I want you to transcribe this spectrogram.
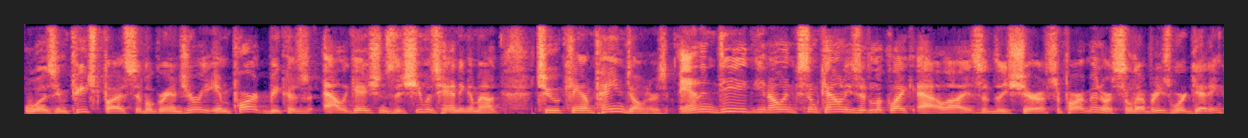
was impeached by a civil grand jury in part because allegations that she was handing him out to campaign donors. And indeed, you know, in some counties look like allies of the sheriff's department or celebrities were getting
